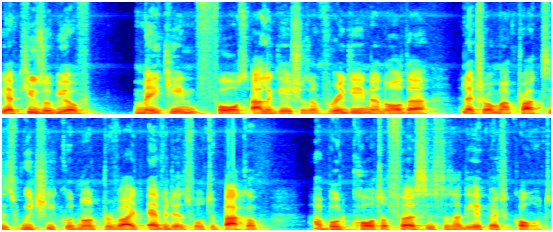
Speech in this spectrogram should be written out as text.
He accused Obi of making false allegations of rigging and other electoral malpractice which he could not provide evidence for to back up at both court of first instance and the apex court.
